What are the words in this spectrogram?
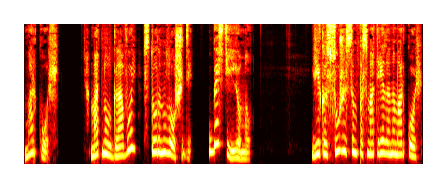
морковь, мотнул головой в сторону лошади. «Угости ее, мол». Вика с ужасом посмотрела на морковь,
